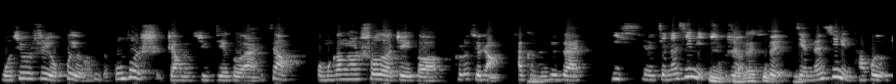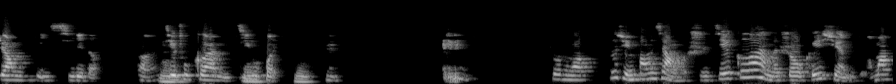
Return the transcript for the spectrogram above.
我就是有会有自己的工作室，这样的去接个案。像我们刚刚说的这个可乐学长，他可能就在一些简单心理是不是？对，简单心理他会有这样子的一系列的呃接触个案的机会。嗯嗯。说什么咨询方向？老师接个案的时候可以选择吗？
